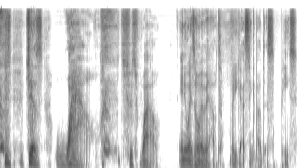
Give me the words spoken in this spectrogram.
Just wow. Just wow. Anyways, I'm out. What do you guys think about this? Peace.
